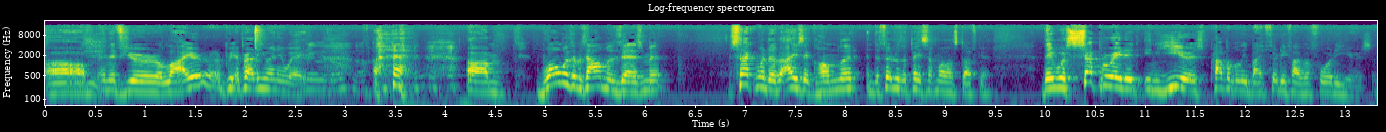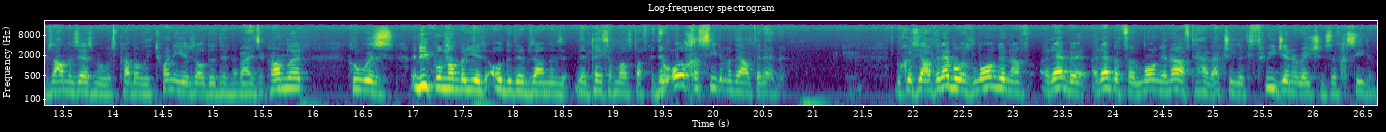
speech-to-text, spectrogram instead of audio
Um, and if you're a liar, I'm proud of you anyway. I really don't know. um, one was of Zalman Zezmer, second one of Isaac Homiler, and the third of the Pesach Malostovker. They were separated in years, probably by 35 or 40 years. Zalman Zezmer was probably 20 years older than Isaac Homiler, who was an equal number of years older than Zalman than Pesach Malostovker. They were all Hasidim of the Alter Rebbe. Because the Alter Rebbe was long enough, a Rebbe, a Rebbe for long enough to have actually like three generations of Hasidim.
